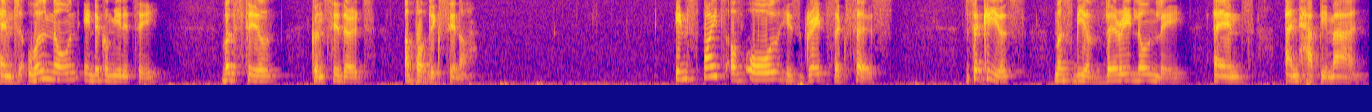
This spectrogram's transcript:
and well known in the community, but still considered a public sinner. In spite of all his great success, Zacchaeus must be a very lonely and unhappy man.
